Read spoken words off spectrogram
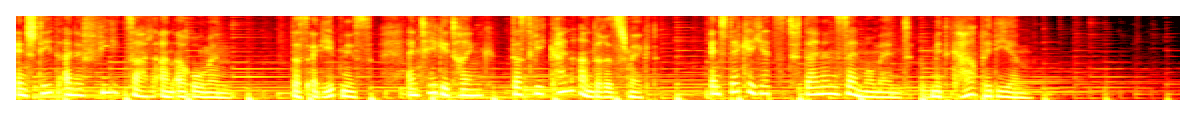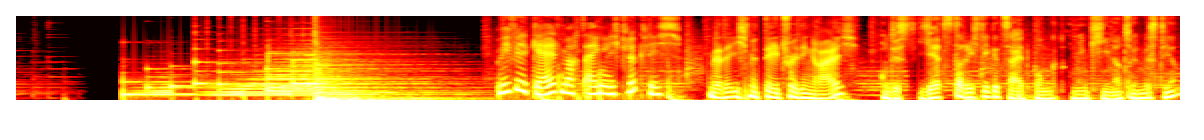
entsteht eine Vielzahl an Aromen. Das Ergebnis: ein Teegetränk, das wie kein anderes schmeckt. Entdecke jetzt deinen Zen-Moment mit Carpe Diem. Wie viel Geld macht eigentlich glücklich? Werde ich mit Daytrading reich? Und ist jetzt der richtige Zeitpunkt, um in China zu investieren?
